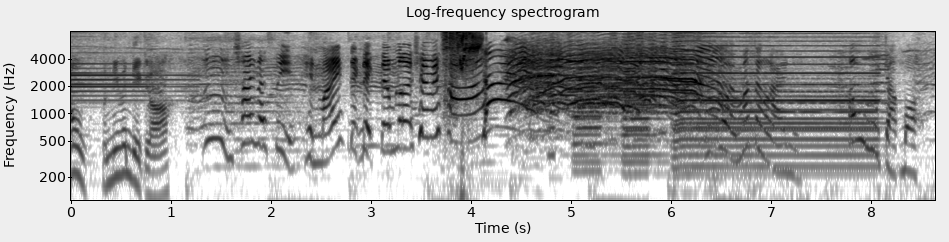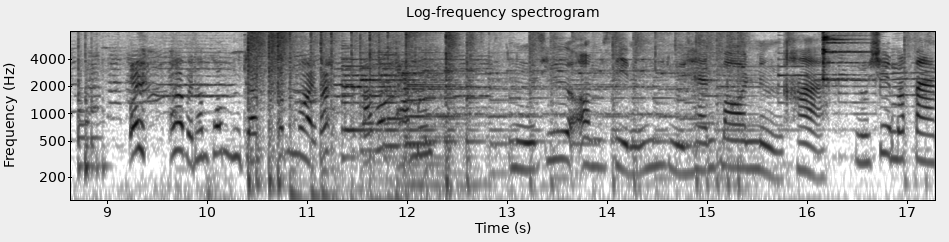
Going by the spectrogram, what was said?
อ้าวันนี้วันเด็กเหรอ อืมใช่ละสิ เห็นไหมเด็ก ๆ เต็มเลยใช่ไหมคะ ใช่เกิดมาจากไหนเนี่ยต้องรู้จักบอกไปพาไปทำความรู้จักกันหน่อยไปป้าก็ถามมึงหนูชื่อออมสินอยู่ชั้นป .1 ค่ะ หนูชื่อมะปาง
